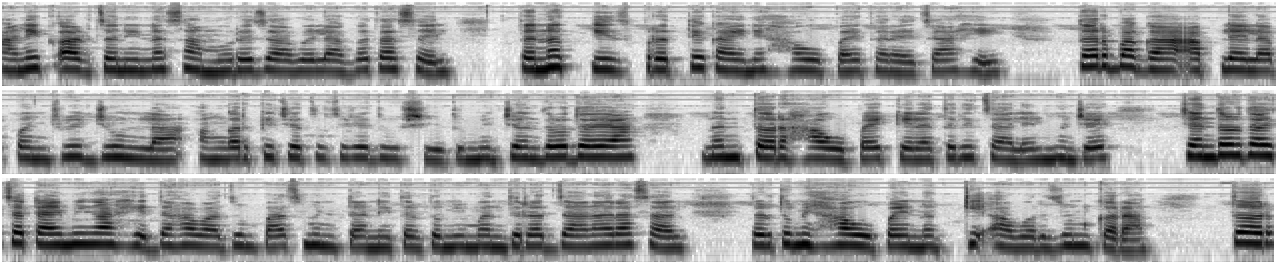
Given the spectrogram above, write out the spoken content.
अनेक अडचणींना सामोरे जावे लागत असेल तर नक्कीच प्रत्येक आईने हा उपाय करायचा आहे. तर बघा आपल्याला पंचवीस जूनला अंगारकी चतुर्थीच्या दिवशी तुम्ही चंद्रोदयानंतर हा उपाय केला तरी चालेल. म्हणजे चंद्रोदयाचा टायमिंग आहे दहा वाजून पाच मिनिटांनी. तर तुम्ही मंदिरात जाणार असाल तर तुम्ही हा उपाय नक्की आवर्जून करा. तर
